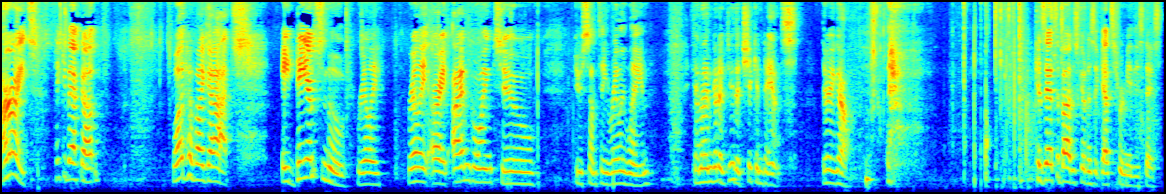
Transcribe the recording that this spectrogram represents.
All right, pick you back up. What have I got? A dance move, really? Really? All right, I'm going to do something really lame, and I'm going to do the chicken dance. There you go because that's about as good as it gets for me these days.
